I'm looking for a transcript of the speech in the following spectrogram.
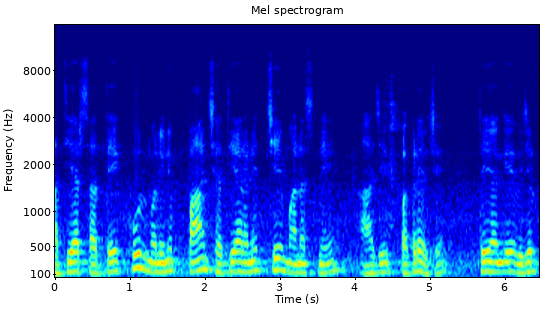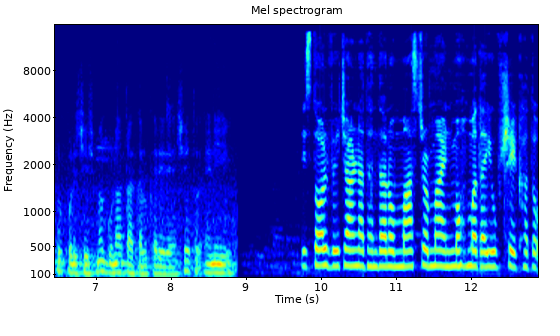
હથિયાર સાથે કુલ મળીને પાંચ હથિયાર અને છ માણસને આજે પકડેલ છે. તે અંગે વિજલપુર પોલીસ સ્ટેશનમાં ગુના દાખલ કરી રહ્યા છે. તો એની પિસ્તોલ વેચાણના ધંધાનો માસ્ટર માઇન્ડ મોહમ્મદ અયુબ શેખ હતો.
